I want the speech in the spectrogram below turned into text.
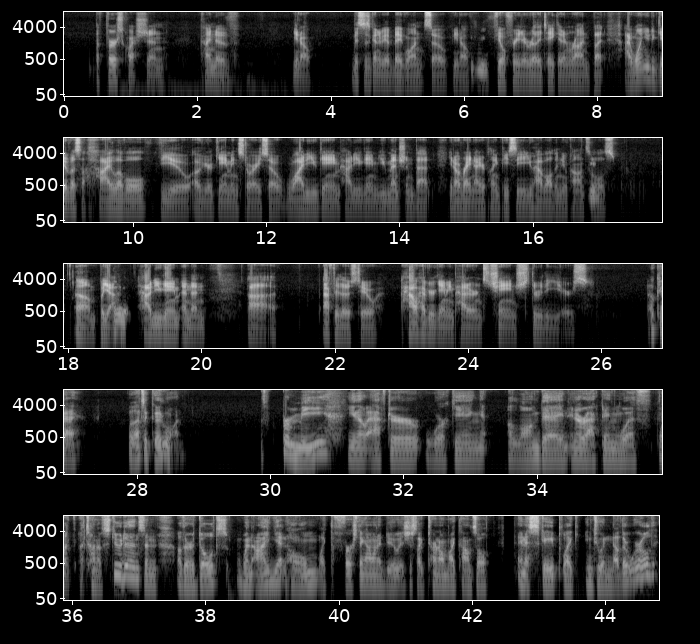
the first question, kind of, you know, this is going to be a big one. So, you know, Mhm. feel free to really take it and run. But I want you to give us a high level view of your gaming story. So, why do you game? How do you game? You mentioned that, you know, right now you're playing PC, you have all the new consoles. Um, but yeah, how do you game? And then uh, after those two, how have your gaming patterns changed through the years? Okay. Well, that's a good one. For me, you know, after working a long day and interacting with like a ton of students and other adults, when I get home, like the first thing I want to do is just like turn on my console and escape like into another world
